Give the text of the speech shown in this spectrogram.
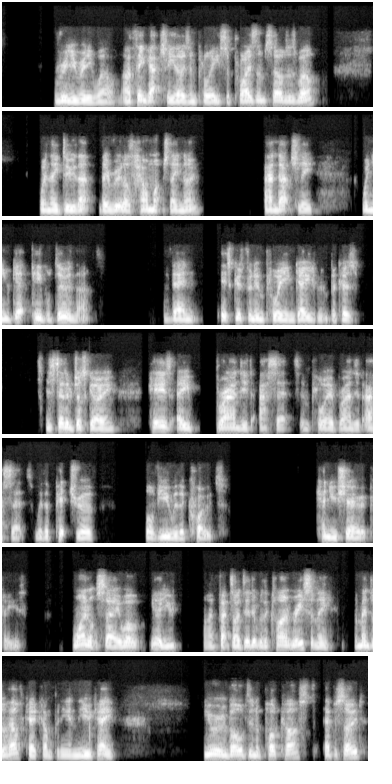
really, really well. I think actually those employees surprise themselves as well when they do that. They realize how much they know and actually, when you get people doing that, then it's good for an employee engagement because instead of just going, here's a branded asset, employer branded asset with a picture of, of you with a quote, can you share it, please? Why not say, well, yeah, you, in fact, I did it with a client recently, a mental health care company in the UK. You were involved in a podcast episode.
